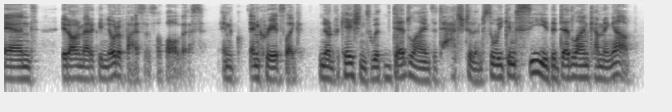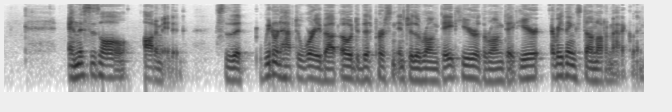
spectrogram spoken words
And it automatically notifies us of all this and, and creates like notifications with deadlines attached to them so we can see the deadline coming up. And this is all automated so that we don't have to worry about, oh, did this person enter the wrong date here or the wrong date here? Everything's done automatically.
